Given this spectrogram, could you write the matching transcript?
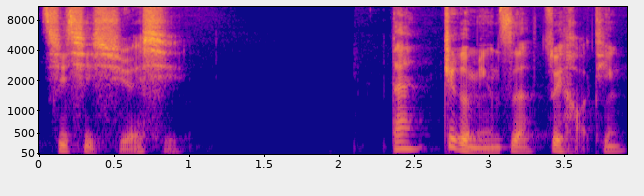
机器学习。但这个名字最好听，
